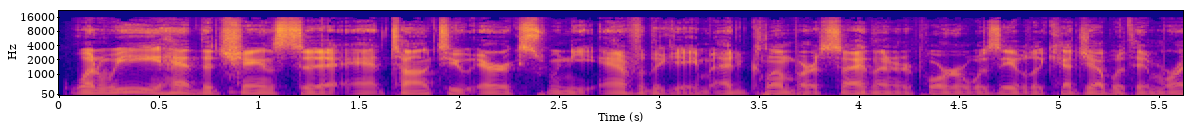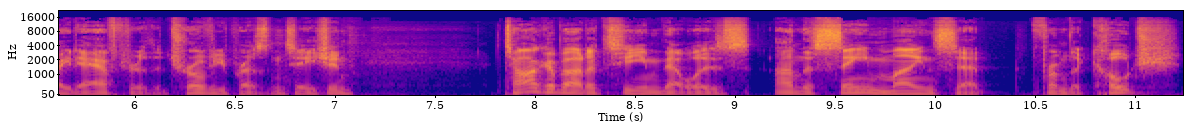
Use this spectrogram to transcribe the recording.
When we had the chance to talk to Eric Sweeney after the game, Ed Klump, our sideline reporter, was able to catch up with him right after the trophy presentation. Talk about a team that was on the same mindset from the coach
